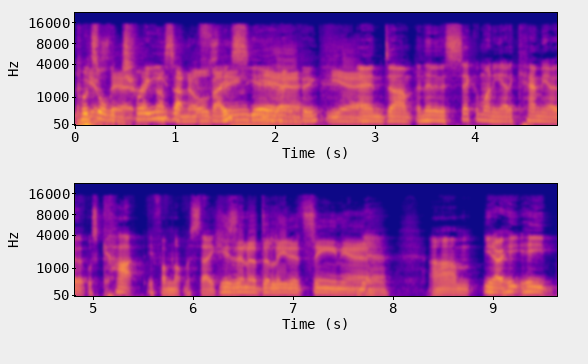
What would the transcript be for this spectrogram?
puts gives all the that, like, trees up up, the your face. thing. Yeah, Yeah, thing. yeah. And um, and then in the second one, he had a cameo that was cut, if I'm not mistaken. He's in a deleted scene. Yeah. yeah. Um, you know, he he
